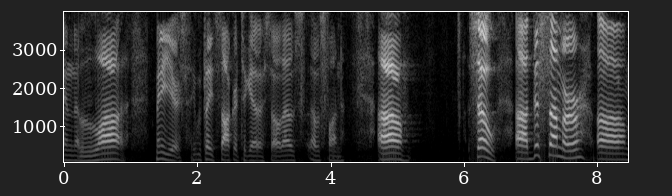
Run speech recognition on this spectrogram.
in a lot, many years. We played soccer together, so that was that was fun. Uh, so uh, this summer, um,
